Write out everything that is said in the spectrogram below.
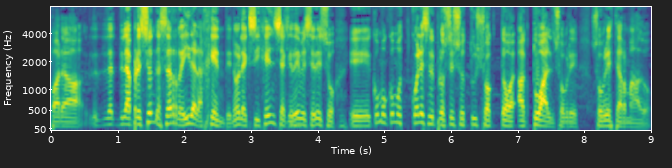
para la, presión de hacer reír a la gente, ¿no? La exigencia que debe ser eso. Eh, ¿cómo, cómo, ¿Cuál es el proceso tuyo actual sobre, sobre este armado?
